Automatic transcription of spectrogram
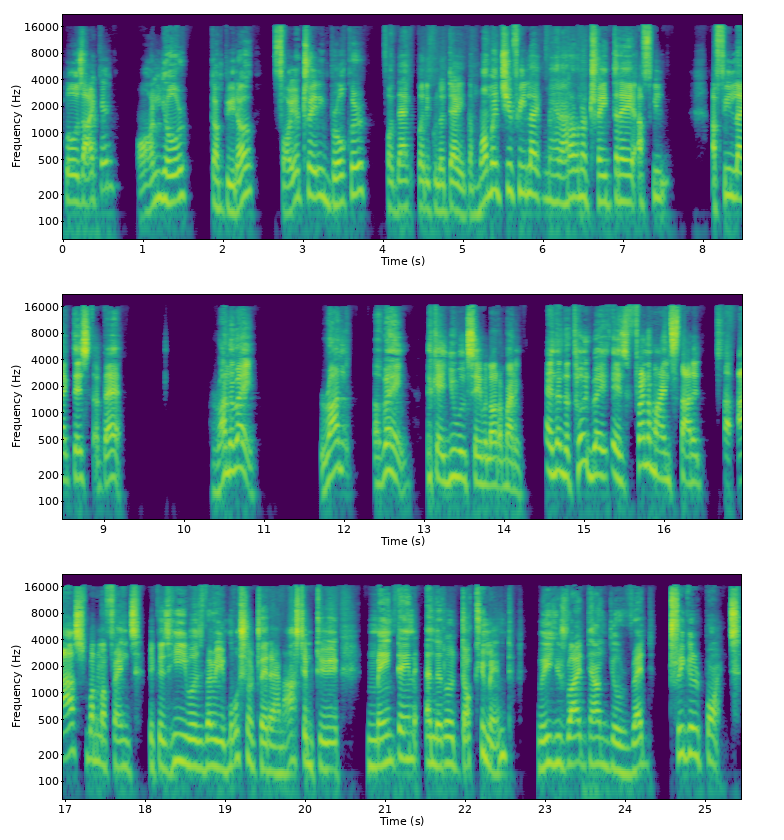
close icon on your computer for your trading broker for that particular day. The moment you feel like, man, I don't want to trade today. I feel, I feel like this, or that, run away, run away. Okay. You will save a lot of money. And then the third way is friend of mine started, uh, asked one of my friends because he was very emotional trader and asked him to maintain a little document where you write down your red trigger points.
